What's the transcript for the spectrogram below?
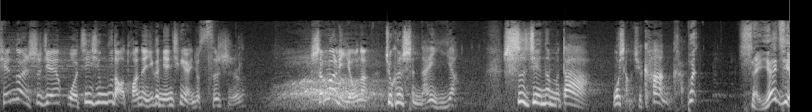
前段时间，我金星舞蹈团的一个年轻演员就辞职了，什么理由呢？就跟沈南一样，世界那么大，我想去看看。不，谁呀，姐？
